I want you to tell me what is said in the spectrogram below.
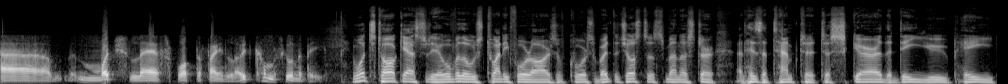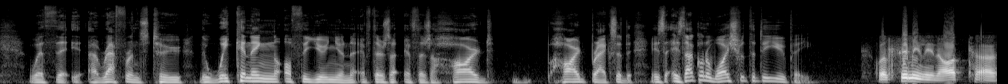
Uh, much less what the final outcome is going to be. Much talk yesterday over those 24 hours, of course, about the Justice Minister and his attempt to, to scare the DUP with the, a reference to the weakening of the union if there's a, if there's a hard hard Brexit. Is, is that going to wash with the DUP? Well, seemingly not. Uh,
